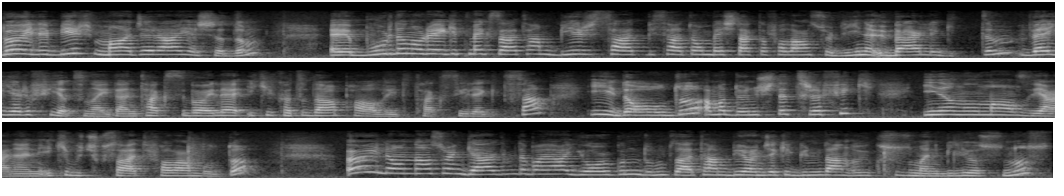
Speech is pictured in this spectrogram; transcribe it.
Böyle bir macera yaşadım. Ee, buradan oraya gitmek zaten 1 saat, 1 saat 15 dakika falan sürdü. Yine Uber'le gittim ve yarı fiyatınaydı. Hani taksi böyle iki katı daha pahalıydı taksiyle gitsem. İyi de oldu ama dönüşte trafik inanılmaz yani. Hani iki buçuk saat falan buldu. Öyle ondan sonra geldiğimde bayağı yorgundum. Zaten bir önceki günden uykusuzum hani biliyorsunuz.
